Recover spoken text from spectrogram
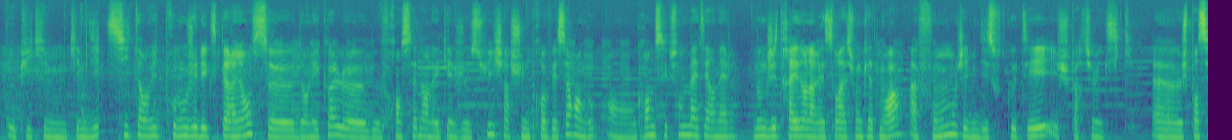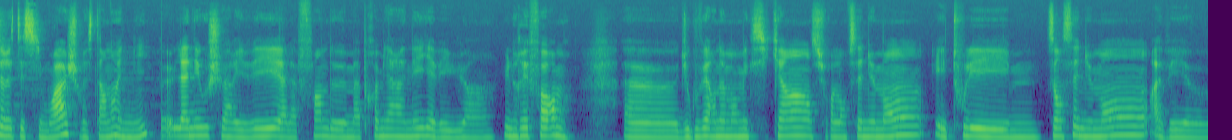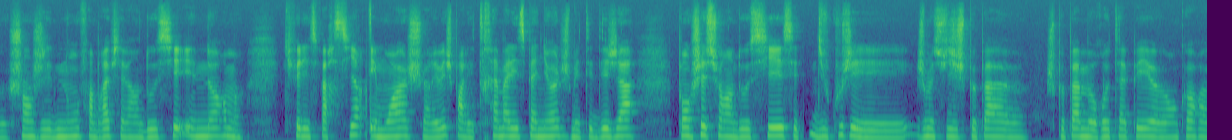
Et puis qui, me dit si tu as envie de prolonger l'expérience euh, dans l'école de français dans laquelle je suis, cherche une professeure en, grande section de maternelle. Donc j'ai travaillé dans la restauration quatre mois à fond, j'ai mis des sous de côté et je suis partie au Mexique. je pensais rester six mois, je suis restée un an et demi. L'année où je suis arrivée, à la fin de ma première année, il y avait eu une réforme euh, du gouvernement mexicain sur l'enseignement et tous les enseignements avaient euh, changé de nom. Enfin bref, il y avait un dossier énorme qu'il fallait se farcir. Et moi, je suis arrivée, je parlais très mal espagnol, je m'étais déjà penchée sur un dossier. Du coup, je me suis dit, je peux pas, euh, je peux pas me retaper encore.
